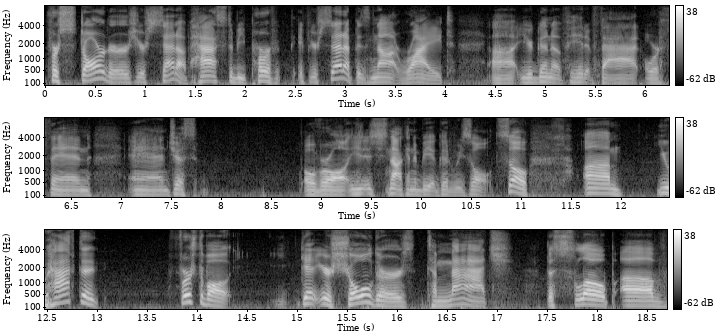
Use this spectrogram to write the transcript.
for starters, your setup has to be perfect. If your setup is not right, uh, you're gonna hit it fat or thin and just overall, it's not gonna be a good result. So um, you have to, first of all, get your shoulders to match the slope of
